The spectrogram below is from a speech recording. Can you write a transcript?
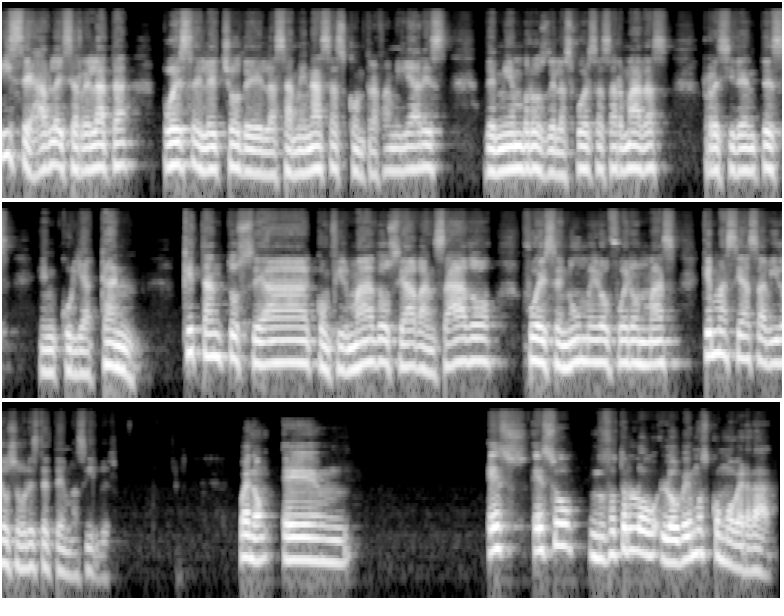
y se habla y se relata pues el hecho de las amenazas contra familiares de miembros de las Fuerzas Armadas residentes en Culiacán. ¿Qué tanto se ha confirmado, se ha avanzado? ¿Fue ese número? ¿Fueron más? ¿Qué más se ha sabido sobre este tema, Silver? Bueno, em, es, eso nosotros lo, vemos como verdad.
